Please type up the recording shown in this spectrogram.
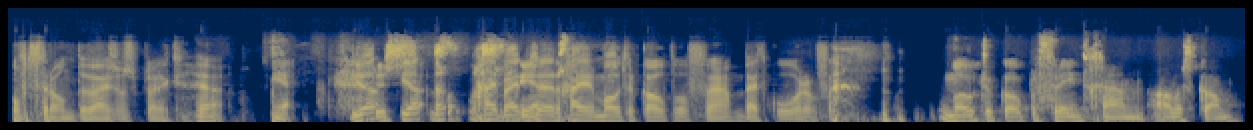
of het stroomt, bij wijze van spreken. Ja. Ja. Ja, Dus- ja, dan ga je, bij het, Ja. ga je een motor kopen of bij het koor. Of, Motor kopen, vreemd gaan, alles kan.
